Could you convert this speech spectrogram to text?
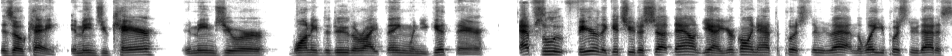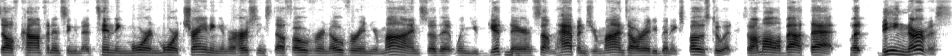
is okay. It means you care. It means you're wanting to do the right thing when you get there absolute fear that gets you to shut down, yeah, you're going to have to push through that. And the way you push through that is self confidence and attending more and more training and rehearsing stuff over and over in your mind so that when you get mm-hmm. there and something happens, your mind's already been exposed to it. So I'm all about that. But being nervous,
